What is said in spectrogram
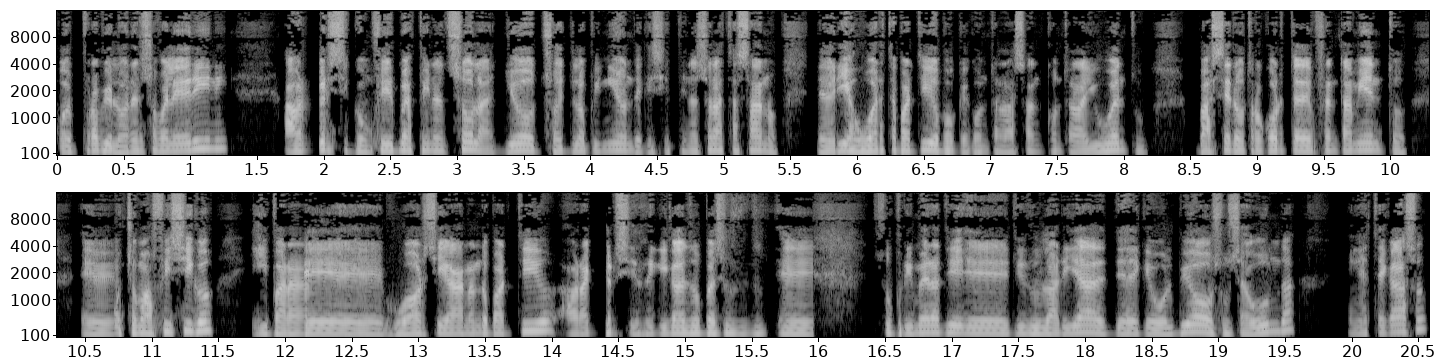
o el propio Lorenzo Pellegrini. A ver si confirma Spinazzola. Yo soy de la opinión de que si Spinazzola está sano, debería jugar este partido porque contra la, contra la Juventus va a ser otro corte de enfrentamiento eh, mucho más físico y para que el jugador siga ganando partidos, habrá que ver si Ricky Caldo su, eh, su primera eh, titularidad desde que volvió o su segunda, en este caso.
